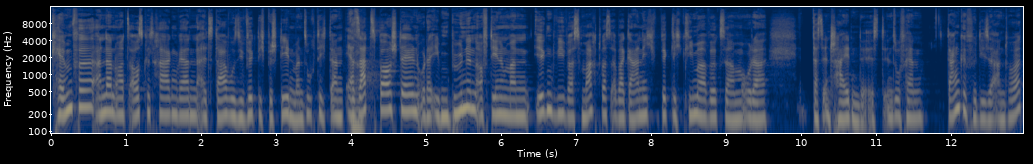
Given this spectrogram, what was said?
Kämpfe andernorts ausgetragen werden als da, wo sie wirklich bestehen. Man sucht sich dann Ersatzbaustellen oder eben Bühnen, auf denen man irgendwie was macht, was aber gar nicht wirklich klimawirksam oder das Entscheidende ist. Insofern danke für diese Antwort.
